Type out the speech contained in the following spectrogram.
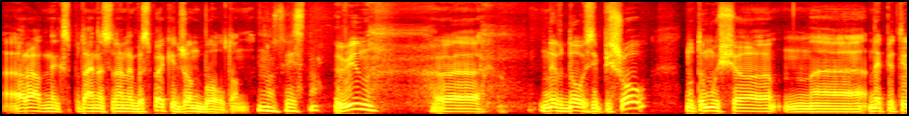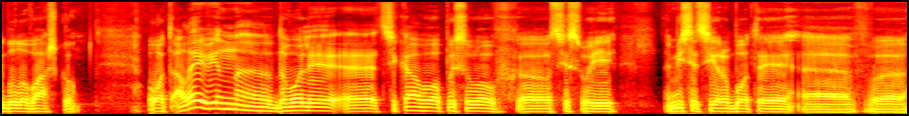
радник з питань національної безпеки Джон Болтон. Ну, звісно. Він е, невдовзі пішов, ну тому що е, не піти було важко. От, але він е, доволі цікаво описував ці свої місяці роботи в,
